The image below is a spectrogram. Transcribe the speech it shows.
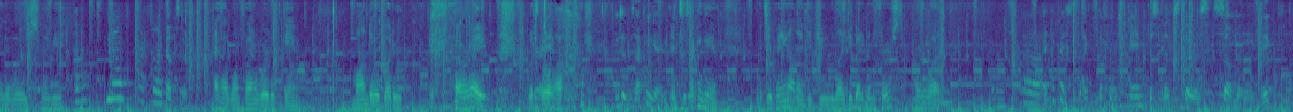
other words maybe? Uh, no, I feel like that's it. I have one final word of the game. Mondo butter. All right, let's go Into the second game. into the second game. What's your opinion on it? Did you like it better than the first, or what? Uh, I think I liked the first game just because there was so many big plot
